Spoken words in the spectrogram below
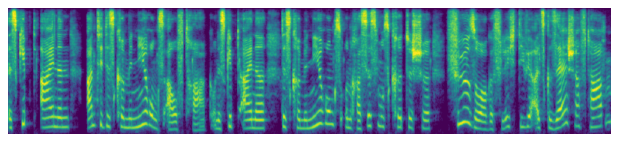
Es gibt einen Antidiskriminierungsauftrag und es gibt eine diskriminierungs- und rassismuskritische Fürsorgepflicht, die wir als Gesellschaft haben,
